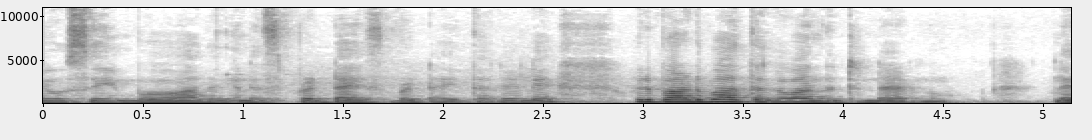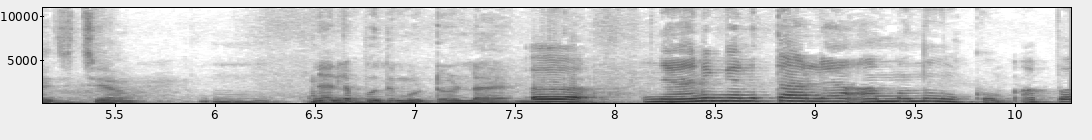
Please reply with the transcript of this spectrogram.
യൂസ് ചെയ്യുമ്പോൾ അതിങ്ങനെ സ്പ്രെഡായി സ്പ്രെഡായി തലയിൽ ഒരുപാട് ഭാഗത്തൊക്കെ വന്നിട്ടുണ്ടായിരുന്നു. ലജിച്ച നല്ല ബുദ്ധിമുട്ടുണ്ടായിരുന്നു. ഞാനിങ്ങനെ തല അമ്മ നോക്കും. അപ്പൊ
